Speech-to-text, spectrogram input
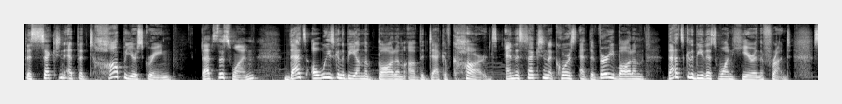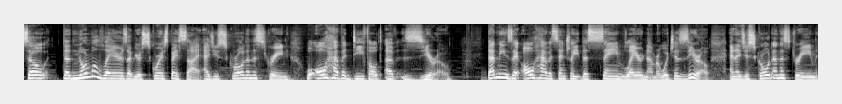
the section at the top of your screen that's this one. That's always going to be on the bottom of the deck of cards. And the section, of course, at the very bottom, that's going to be this one here in the front. So the normal layers of your Squarespace site, as you scroll down the screen, will all have a default of zero. That means they all have essentially the same layer number, which is zero. And as you scroll down the stream,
